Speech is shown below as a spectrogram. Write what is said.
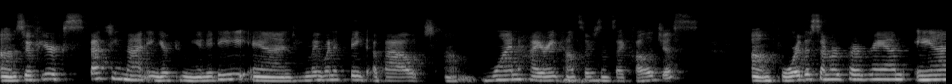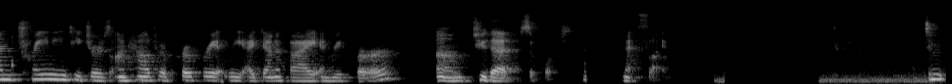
Um, so if you're expecting that in your community and you may want to think about um, one, hiring counselors and psychologists um, for the summer program and training teachers on how to appropriately identify and refer um, to that support. Next slide. To,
